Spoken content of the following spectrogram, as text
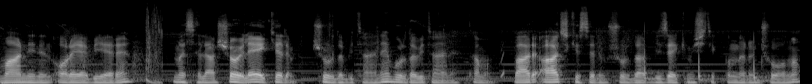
Marni'nin oraya bir yere. Mesela şöyle ekelim. Şurada bir tane, burada bir tane. Tamam. Bari ağaç keselim şurada. Biz ekmiştik bunların çoğunu.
